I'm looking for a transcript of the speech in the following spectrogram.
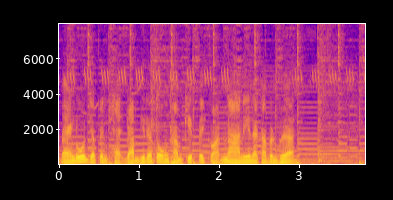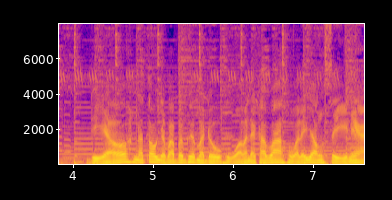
แปลงนู้นจะเป็นแขกดำที่น้าโต้งทำคลิปไปก่อนหน้านี้นะครับเพื่อนๆเดี๋ยวน้าโต้งจะพาเพื่อนๆมาดูหัวมันนะครับ ว่าหัวระยองสีเนี่ย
